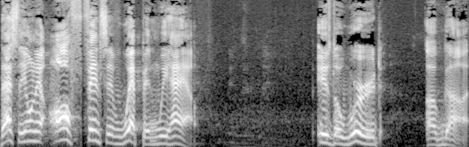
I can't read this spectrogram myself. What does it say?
That's the only offensive weapon we have is the word of God.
